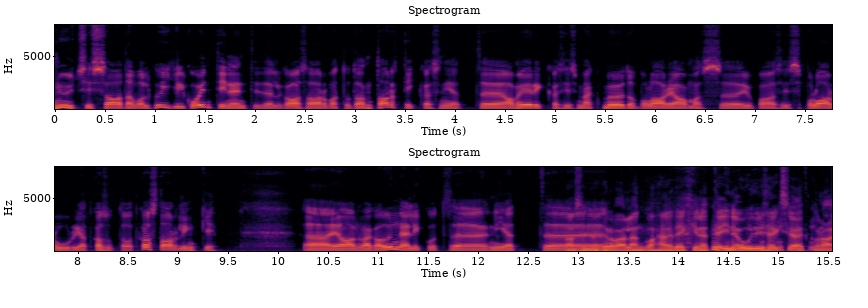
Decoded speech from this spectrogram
nüüd siis saadaval kõigil kontinentidel, kaasa arvatud Antarktikas, nii et Ameerika siis McMurdo polaarjaamas juba siis polaaruurijad kasutavad ka Starlinki ja on väga õnnelikud, nii et no sinna kõrvale on kohe tekkinud teine uudis, eks ju, et kuna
